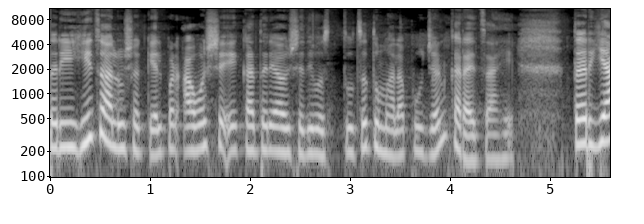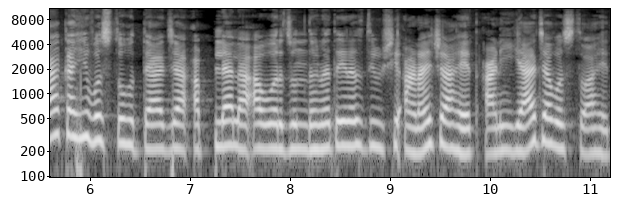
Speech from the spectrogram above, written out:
तरीही चालू शकेल. पण अवश्य एका तरी औषधी वस्तूचं तुम्हाला पूजन करायचं आहे. तर या काही वस्तू होत्या ज्या आपल्याला आवर्जून धनतेरस दिवशी आणायच्या आहेत आणि या ज्या वस्तू आहेत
